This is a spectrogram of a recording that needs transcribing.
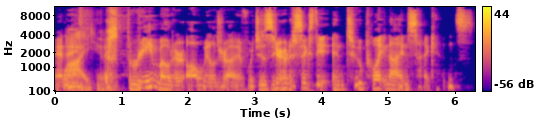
And Why? A, a three motor all wheel drive, which is zero to sixty in two point nine seconds.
